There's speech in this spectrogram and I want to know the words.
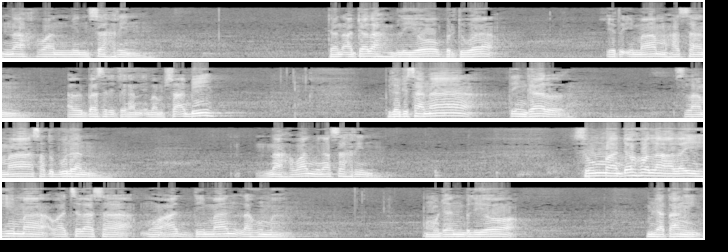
nahwan min sahrin. Dan adalah beliau berdua yaitu Imam Hasan Al-Basri dengan Imam Syabi. Beliau di sana tinggal selama satu bulan. Nahwan min sahrin Summa dakhala alaihima wa jalasa muaddiman lahuma. Kemudian beliau mendatangi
